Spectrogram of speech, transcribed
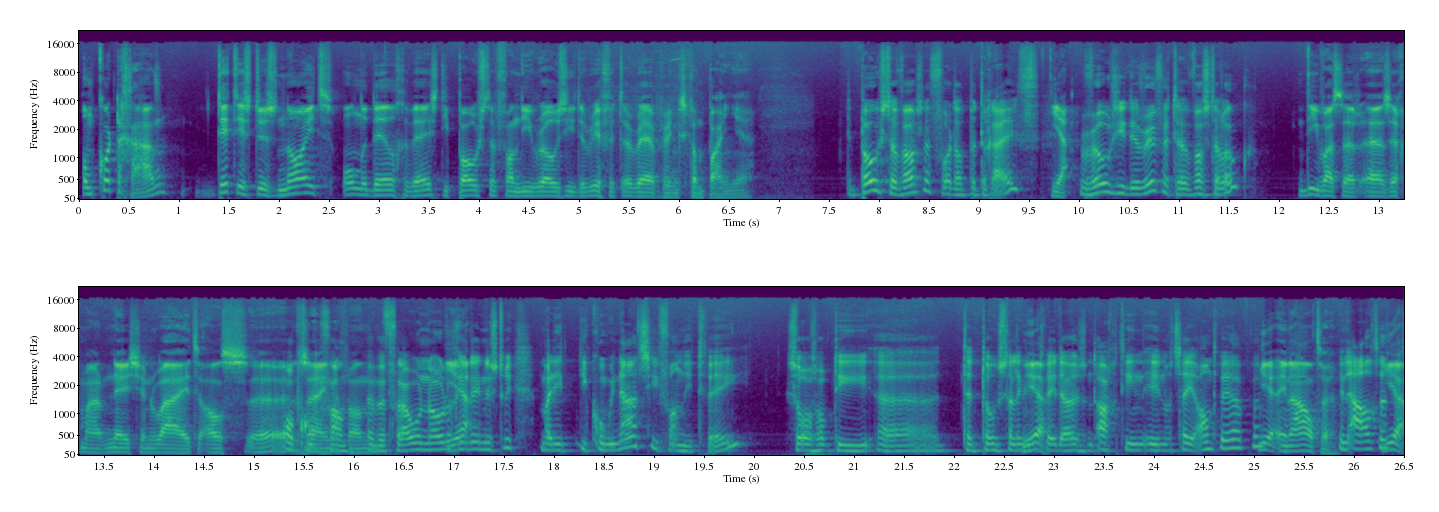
om kort te gaan, dit is dus nooit onderdeel geweest, die poster van die Rosie the Riveter wervingscampagne. De poster was er voor dat bedrijf. Ja, Rosie the Riveter was er ook. Die was er eh, zeg maar nationwide als eh oproep zijnde van, van... we hebben vrouwen nodig Ja. in de industrie. Maar die, die combinatie van die twee, zoals op die eh, tentoonstelling Ja. in 2018 in, wat zei je, Antwerpen? Ja, in Aalten. In Aalten. Ja,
